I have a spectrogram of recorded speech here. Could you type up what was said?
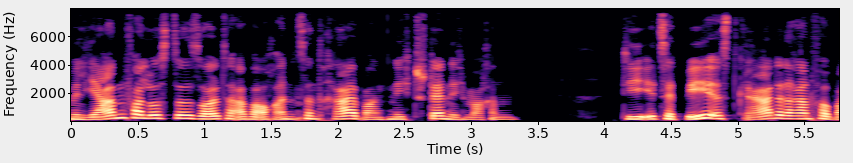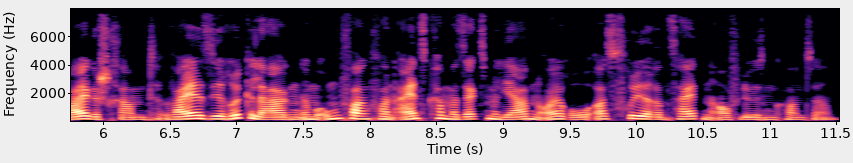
Milliardenverluste sollte aber auch eine Zentralbank nicht ständig machen. Die EZB ist gerade daran vorbeigeschrammt, weil sie Rücklagen im Umfang von 1,6 Milliarden Euro aus früheren Zeiten auflösen konnte.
